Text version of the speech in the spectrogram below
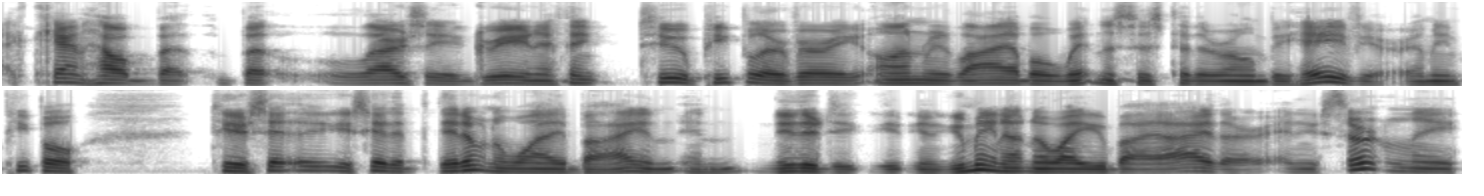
I can't help but but largely agree and I think too people are very unreliable witnesses to their own behavior. I mean people to you say you say that they don't know why they buy and and neither do you you, know, you may not know why you buy either and you certainly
